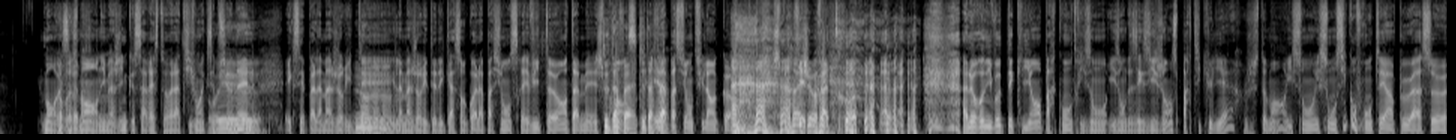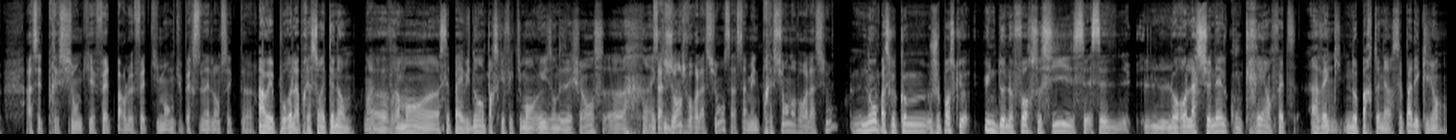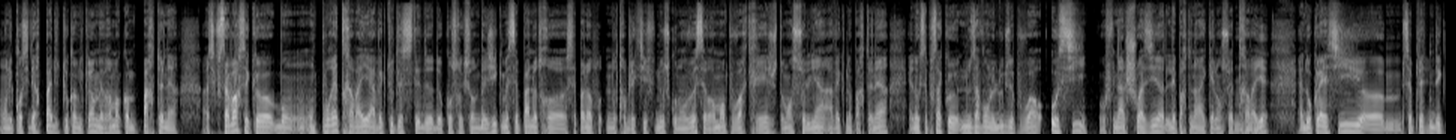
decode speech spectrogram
Bah, fait Heureusement, on imagine que ça reste relativement Oui, oui, exceptionnel oui. et que c'est pas la majorité, Non, non, non. la majorité des cas, sans quoi la passion serait vite euh, entamée. je Tout à fait, pense. tout à Et la passion, tu l'as encore. Je je pas trop. Alors, au niveau de tes clients, par contre, ils ont, ils ont des exigences particulières, justement? Ils sont, ils sont aussi confrontés un peu à, ce, à cette pression qui est faite par le fait qu'il manque du personnel dans le secteur? Ah oui, pour eux, la pression est énorme. Ouais. Euh, vraiment, euh, c'est pas évident parce qu'effectivement, eux, ils ont des échéances. euh, Ça change vos relations? Ça, ça met une pression dans vos relations? Non, parce que comme je pense que une de nos forces aussi, c'est le relationnel qu'on crée en fait avec Mhm. nos partenaires. C'est pas des clients, on les considère pas du tout comme des clients, mais vraiment comme partenaires. Euh, Ce qu'il faut savoir, c'est que bon, on pourrait travailler avec toutes les sociétés de, de construction de Belgique, mais c'est pas notre c'est pas notre, notre objectif. Nous, ce que l'on veut, c'est vraiment pouvoir créer justement ce lien avec nos partenaires. Et donc c'est pour ça que nous avons le luxe de pouvoir aussi, au final, choisir les partenaires avec lesquels on souhaite Mhm. travailler. Et donc là ici, euh, c'est peut-être une des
